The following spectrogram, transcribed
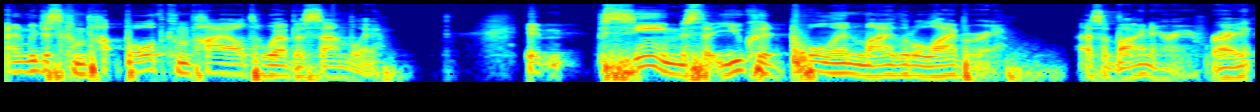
And we just comp- both compile to WebAssembly. It seems that you could pull in my little library as a binary, right?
